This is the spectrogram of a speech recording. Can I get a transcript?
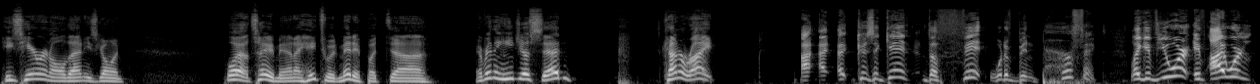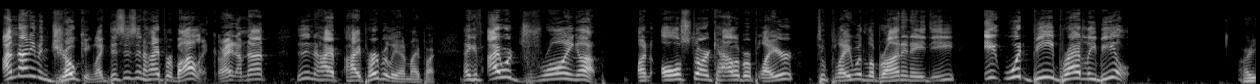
he's hearing all that and he's going, Boy, I'll tell you, man, I hate to admit it, but uh, everything he just said, he's kind of right. I because again, the fit would have been perfect. Like if you were, if I were, I'm not even joking. Like this isn't hyperbolic, right? I'm not. This isn't hy- hyperbole on my part. Like if I were drawing up an all-star caliber player to play with LeBron and AD, it would be Bradley Beal. Are,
